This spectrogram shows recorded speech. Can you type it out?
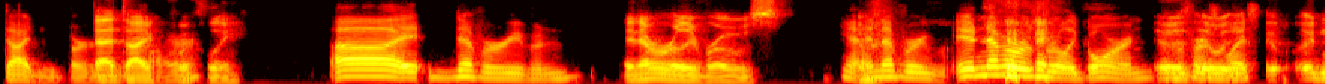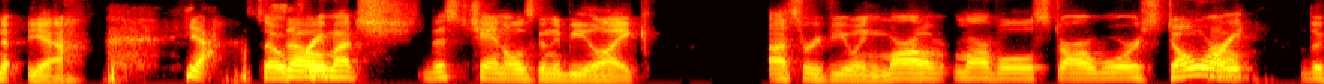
died and burned. That died fire. quickly. Uh, it never even. It never really rose. Yeah, it never. It never was really born It in was, the it first was- place. it- it- no- yeah. Yeah. So, So- pretty much this channel is going to be like us reviewing Mar- Marvel, Star Wars. Don't worry, Oh. the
